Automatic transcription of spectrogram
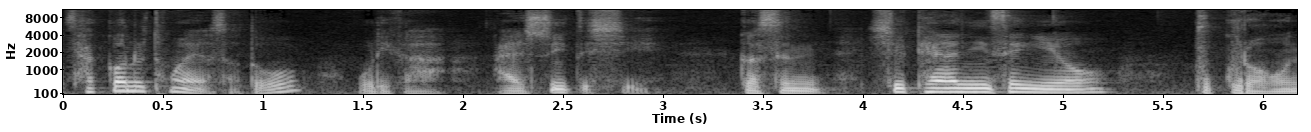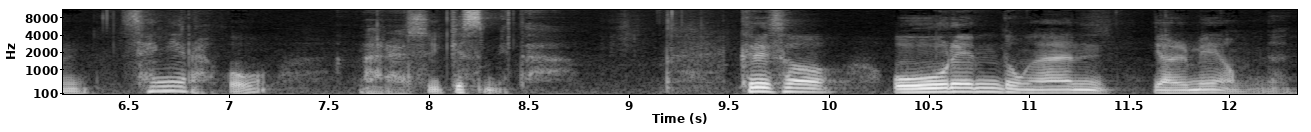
사건을 통하여서도 우리가 알 수 있듯이 그것은 실패한 인생이요 부끄러운 생애라고 말할 수 있겠습니다. 그래서 오랜 동안 열매 없는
